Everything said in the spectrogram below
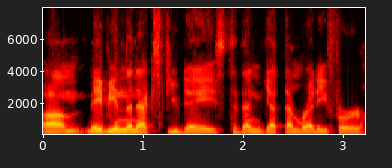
um, maybe in the next few days to then get them ready for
